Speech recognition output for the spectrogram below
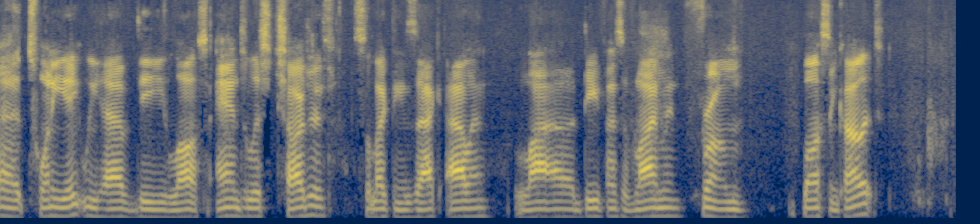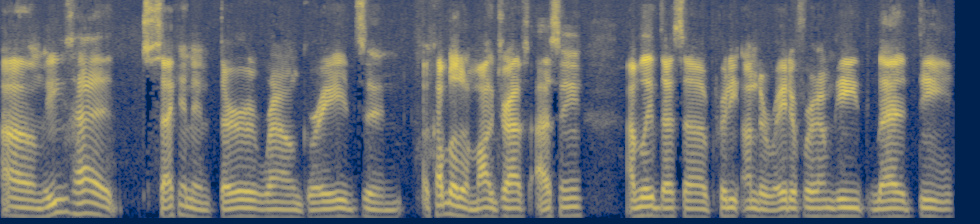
At 28, we have the Los Angeles Chargers selecting Zach Allen, defensive lineman from Boston College. Um, he's had second and third round grades and a couple of the mock drafts I've seen. I believe that's uh, pretty underrated for him. He led the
